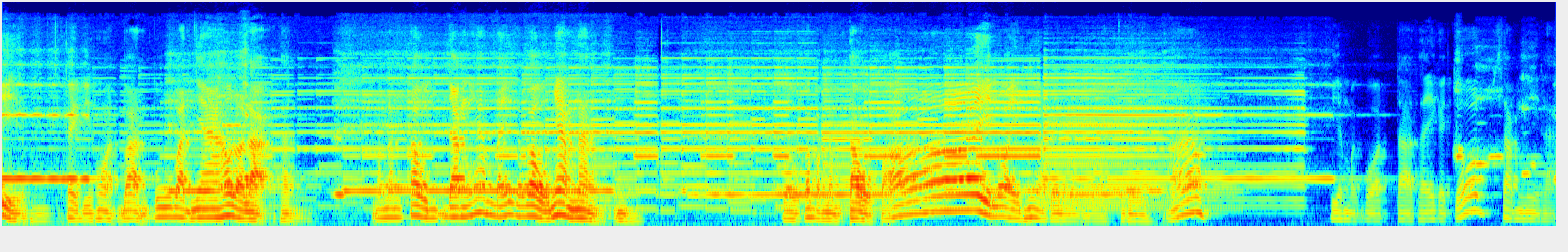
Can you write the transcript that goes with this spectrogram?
ยใกล้สิฮอดบ้านปูบ้านยาเฮาแล้วล่ะท่าน บักน้ำเต้าดังยามไดก็เว้ายามนั่นเว้ากับบักน้ำเต้าไปลอยเมียไปเลยเลยเอ้าเพียงบักบอดตาใสก็จบซ้ำนี่แหละ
